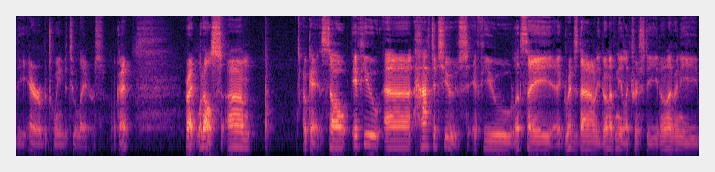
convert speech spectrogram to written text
the air between the two layers okay? All right what else? Um, Okay, so if you uh, have to choose, if you, let's say, uh, grid's down, you don't have any electricity, you don't have any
